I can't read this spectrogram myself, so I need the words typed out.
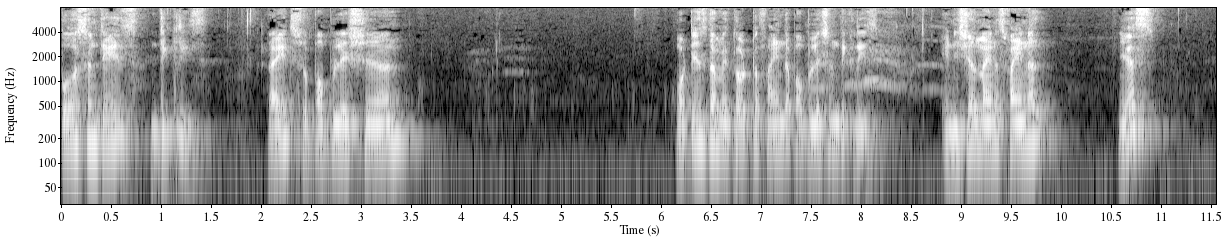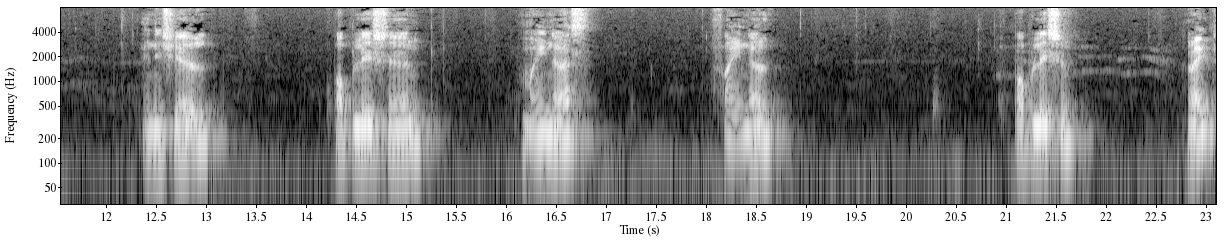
percentage decrease. Right, so population. What is the method to find the population decrease? Initial minus final. Yes, initial population minus final population right?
